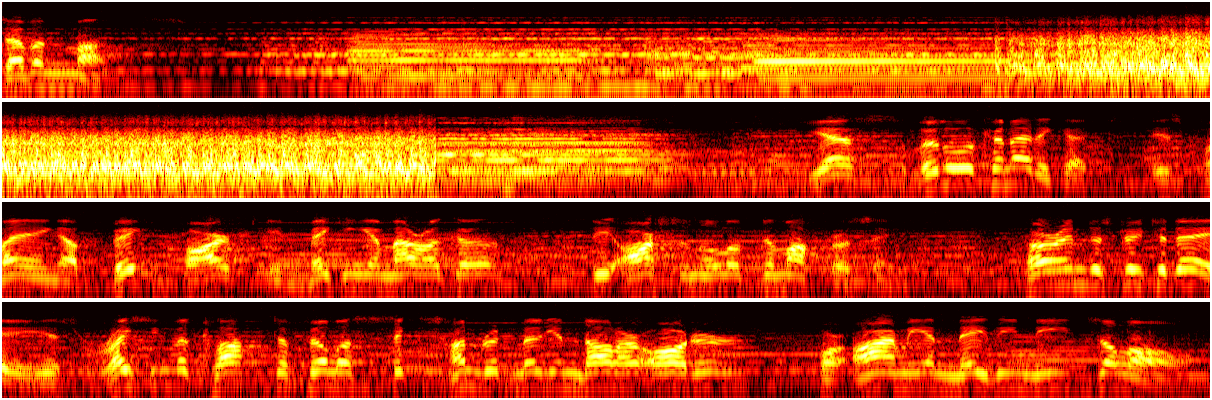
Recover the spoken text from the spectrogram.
seven months. Yes, little Connecticut is playing a big part in making America the arsenal of democracy. Her industry today is racing the clock to fill a $600 million order for Army and Navy needs alone.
